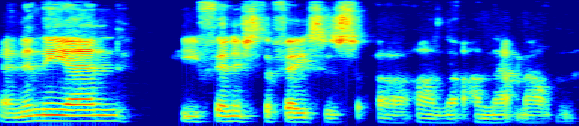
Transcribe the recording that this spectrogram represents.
and in the end, he finished the faces uh, on the on that mountain.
